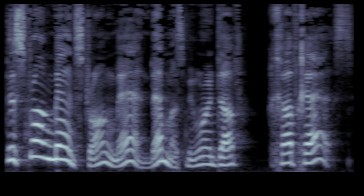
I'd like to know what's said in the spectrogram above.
The strong man, strong man, that must be more in Daf Chav Ches.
